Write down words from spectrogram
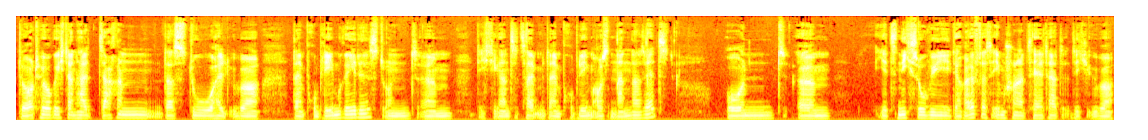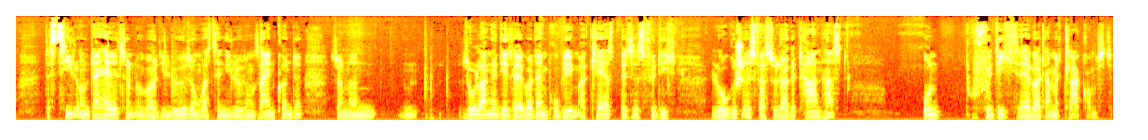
dort höre ich dann halt Sachen, dass du halt über dein Problem redest und ähm, dich die ganze Zeit mit deinem Problem auseinandersetzt und ähm, jetzt nicht so wie der Ralf das eben schon erzählt hat, dich über das Ziel unterhältst und über die Lösung, was denn die Lösung sein könnte, sondern so lange dir selber dein Problem erklärst, bis es für dich logisch ist, was du da getan hast und du für dich selber damit klarkommst.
